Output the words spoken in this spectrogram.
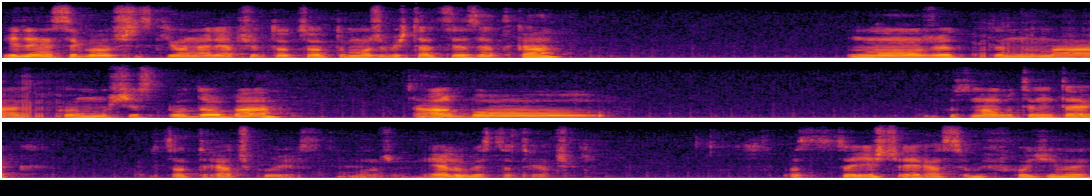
Jedynie z tego wszystkiego najlepsze to co? To może być ta CZ. -ka? Może ten ma komu się spodoba. Albo znowu ten tek. W zatraczku jest może. Ja lubię zatraczki. No co, jeszcze raz sobie wchodzimy.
